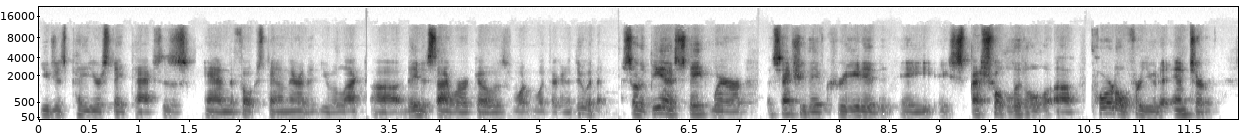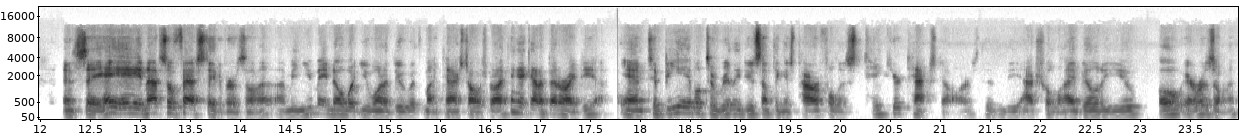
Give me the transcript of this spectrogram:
You just pay your state taxes, and the folks down there that you elect, uh, they decide where it goes, what, what they're going to do with it. So to be in a state where essentially they've created a, a special little uh, portal for you to enter and say, hey, hey, not so fast, state of Arizona. I mean, you may know what you want to do with my tax dollars, but I think I got a better idea. And to be able to really do something as powerful as take your tax dollars, the, the actual liability you owe Arizona.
